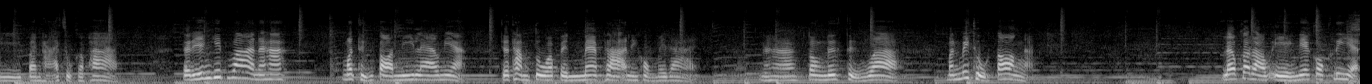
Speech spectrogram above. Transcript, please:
มีปัญหาสุขภาพ แต่ดิฉันคิดว่านะคะมาถึงตอนนี้แล้วเนี่ยจะทำตัวเป็นแม่พระนี่คงไม่ได้นะคะต้องนึกถึงว่า มันไม่ถูกต้องอะ่ะ แล้วก็เราเองเนี่ยก็เครียด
